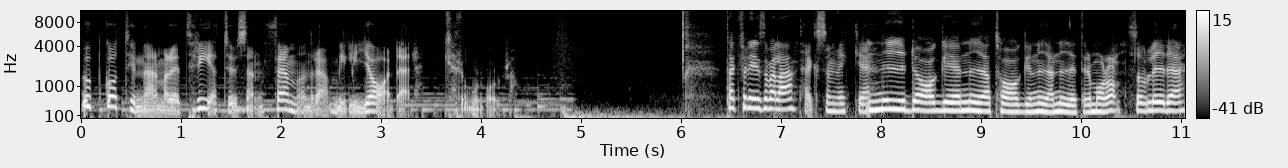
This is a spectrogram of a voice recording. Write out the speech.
uppgått till närmare 3 500 miljarder kronor. Tack för det Isabella. Tack så mycket. Ny dag, eh, nya tag, nya nyheter imorgon. Så blir det.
